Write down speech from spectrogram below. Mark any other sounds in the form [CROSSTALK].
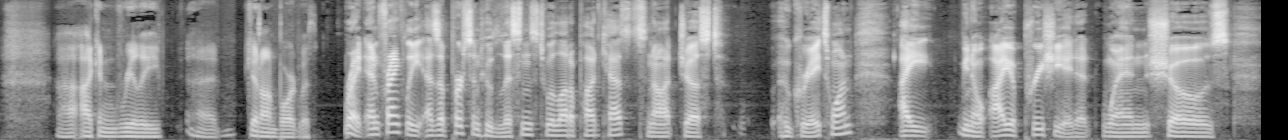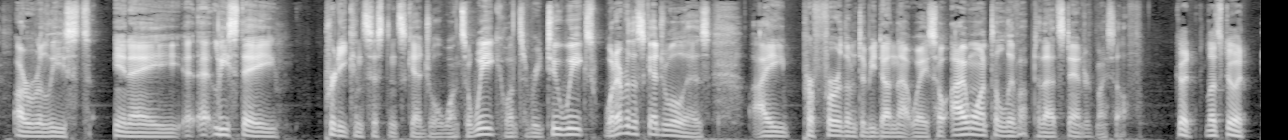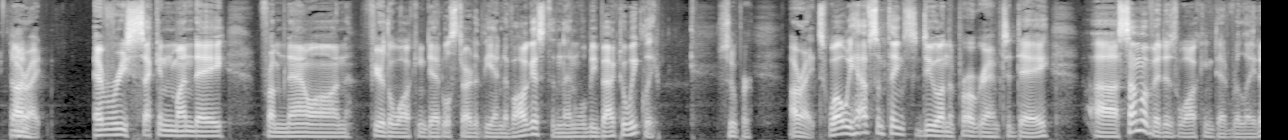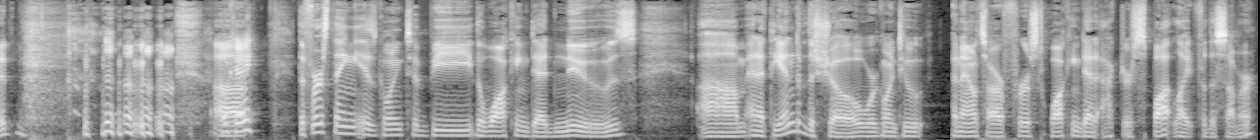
uh, I can really uh, get on board with. Right. And frankly, as a person who listens to a lot of podcasts, not just who creates one, I, you know, I appreciate it when shows are released in a, at least a pretty consistent schedule once a week, once every two weeks, whatever the schedule is. I prefer them to be done that way. So I want to live up to that standard myself. Good, let's do it. Done. All right. Every second Monday from now on, Fear the Walking Dead will start at the end of August, and then we'll be back to weekly. super. All right. Well, we have some things to do on the program today. Uh, some of it is Walking Dead related. [LAUGHS] Uh, Okay. the first thing is going to be the Walking Dead news. Um, and at the end of the show, we're going to announce our first Walking Dead actor spotlight for the summer.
